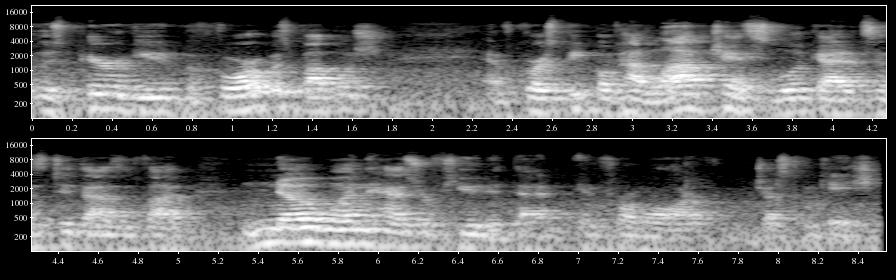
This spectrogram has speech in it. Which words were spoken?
It was peer reviewed before it was published, and of course, people have had a lot of chances to look at it since 2005. No one has refuted that informal justification.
